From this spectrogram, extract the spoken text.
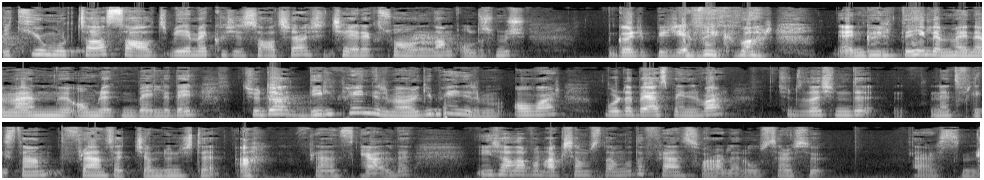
iki yumurta, salça, bir yemek kaşığı salça, işte çeyrek soğandan oluşmuş garip bir yemek var. Yani garip değil de menemen mi, omlet mi belli değil. Şurada dil peyniri mi, örgü peyniri mi? O var. Burada beyaz peynir var. Şurada da şimdi Netflix'ten Friends açacağım. Dün işte ah Friends geldi. İnşallah bunun akşam sınavında da Friends sorarlar uluslararası dersimde.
